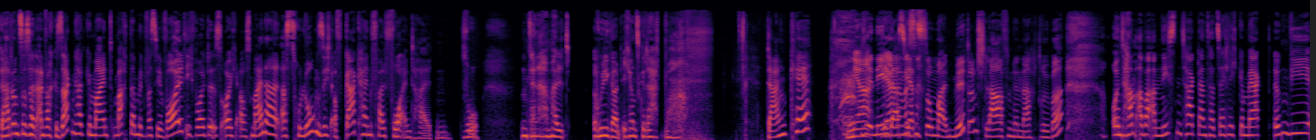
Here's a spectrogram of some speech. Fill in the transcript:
da hat uns das halt einfach gesagt und hat gemeint, macht damit, was ihr wollt. Ich wollte es euch aus meiner Astrologensicht auf gar keinen Fall vorenthalten. So. Und dann haben halt Rüdiger und ich uns gedacht, boah, danke. Ja, Wir nehmen ja, das wir's- jetzt so mal mit und schlafen eine Nacht drüber. Und haben aber am nächsten Tag dann tatsächlich gemerkt, irgendwie,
